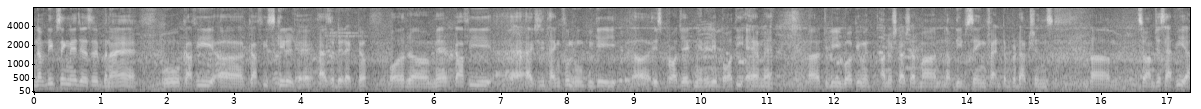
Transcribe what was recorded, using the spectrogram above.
नवदीप सिंह ने जैसे बनाया है वो काफ़ी काफ़ी स्किल्ड है एज अ डायरेक्टर और uh, मैं काफ़ी एक्चुअली थैंकफुल हूँ क्योंकि uh, इस प्रोजेक्ट मेरे लिए बहुत ही अहम है to be working with Anushka Sharma Navdeep Singh Phantom Productions so I am just happy yeah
